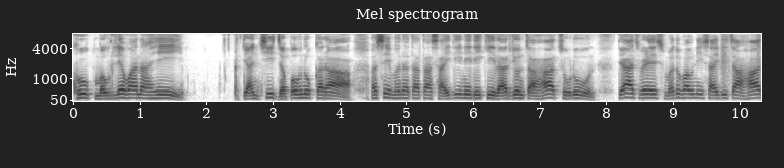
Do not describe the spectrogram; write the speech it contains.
खूप मौल्यवान आहे. त्यांची जपवणूक करा. असे म्हणत आता सायलीने देखील अर्जुनचा हात सोडून त्याच वेळेस मधुभावनी सायलीचा हात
